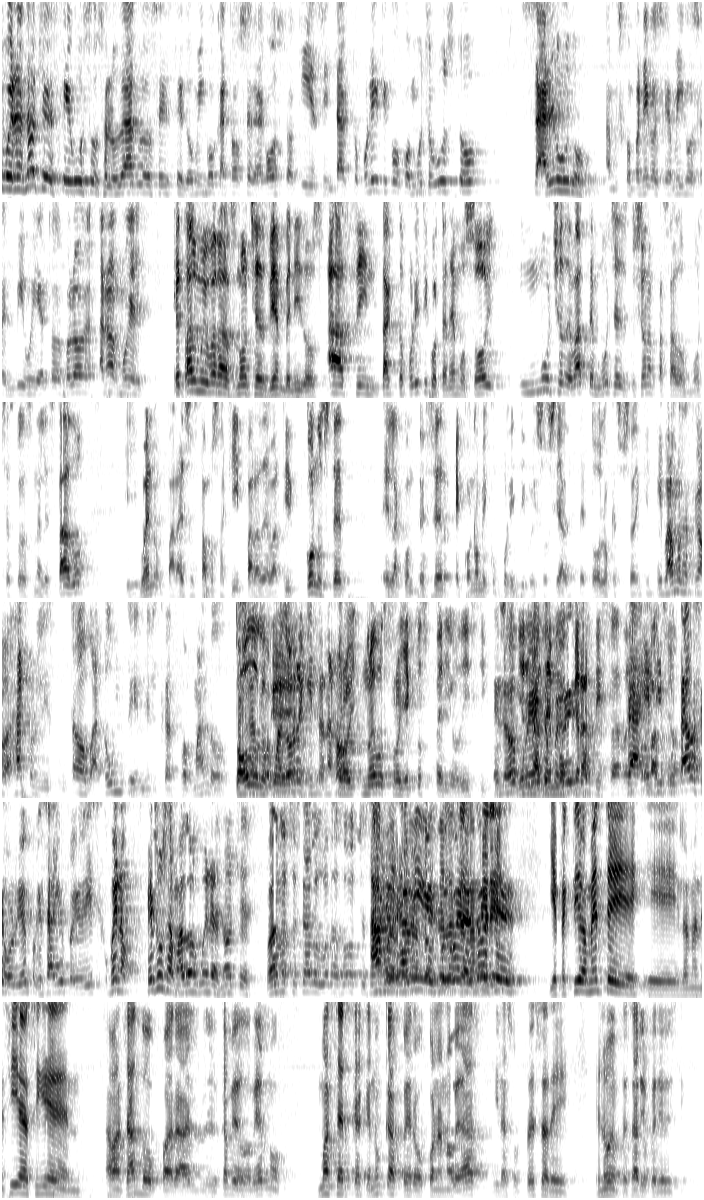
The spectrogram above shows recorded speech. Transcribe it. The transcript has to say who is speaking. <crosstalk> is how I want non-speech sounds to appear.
Speaker 1: Muy buenas noches. Qué gusto saludarlos este domingo 14 de agosto aquí en Sintacto Político. Con mucho gusto saludo a mis compañeros y amigos en vivo y a todo color. Anor Miguel.
Speaker 2: ¿Qué tal? Muy buenas noches. Bienvenidos a Sintacto Político. Tenemos hoy mucho debate, mucha discusión. Han pasado muchas cosas en el Estado. Y bueno, para eso estamos aquí, para debatir con usted el acontecer económico, político y social de todo lo que sucede en Quintana
Speaker 1: Y vamos a trabajar con el diputado Batum en el transformando
Speaker 2: todo lo que
Speaker 1: de Quintana Roo.
Speaker 2: nuevos proyectos periodísticos que vienen a democratizar.
Speaker 1: O sea, el diputado se volvió empresario periodístico. Bueno, Jesús Amador, buenas noches.
Speaker 3: Buenas noches, Carlos. Buenas noches.
Speaker 1: Ángel Ramírez, buenas noches.
Speaker 3: Y efectivamente, eh, las manecillas siguen avanzando para el cambio de gobierno más cerca que nunca, pero con la novedad y la sorpresa de nuevo empresario periodístico.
